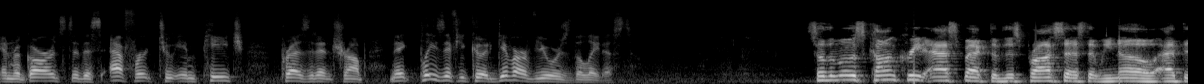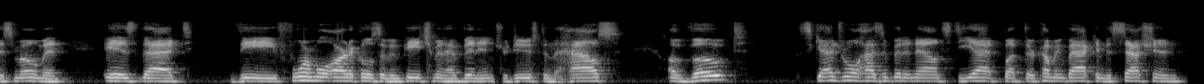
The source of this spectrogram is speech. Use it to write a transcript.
in regards to this effort to impeach President Trump. Nick, please, if you could, give our viewers the latest. So, the most concrete aspect of this process that we know at this moment is that the formal articles of impeachment have been introduced in the House a vote schedule hasn't been announced yet, but they're coming back into session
